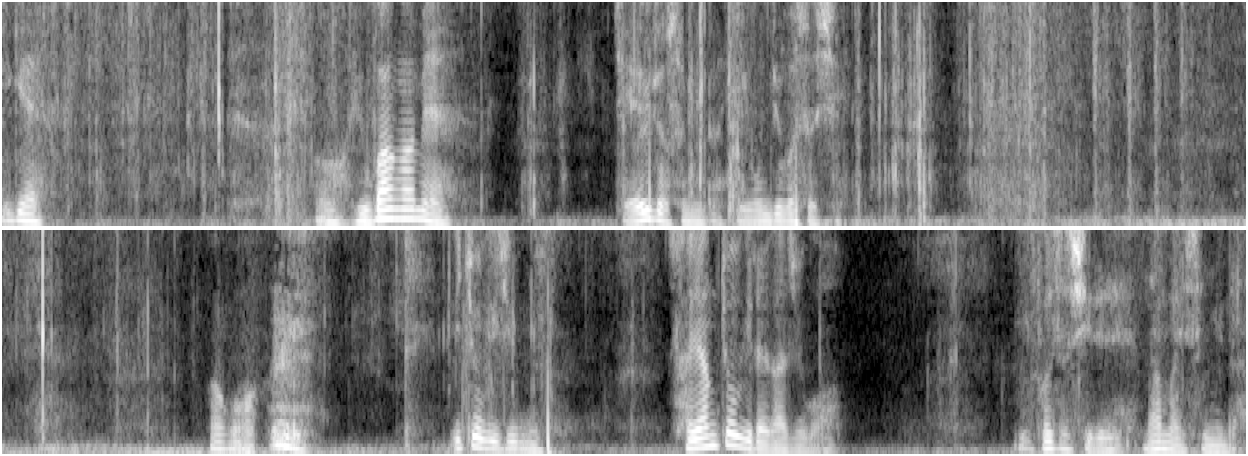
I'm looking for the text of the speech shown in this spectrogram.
이게 어, 유방암에 제일 좋습니다. 이 운지버섯이. 하고 이쪽이 지금 서양 쪽이래 가지고 이 버섯이 남아 있습니다.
